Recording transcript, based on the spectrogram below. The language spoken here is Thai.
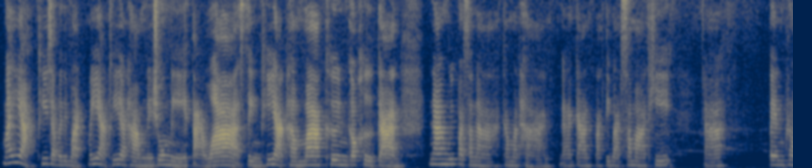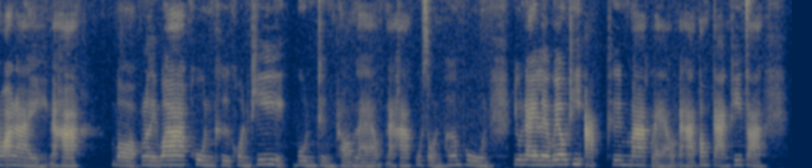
ไม่อยากที่จะปฏิบัติไม่อยากที่จะทำในช่วงนี้ แต่ว่าสิ่งที่อยากทำมากขึ้นก็คือการนั่งวิปัสสนากรรมฐานนะการปฏิบัติสมาธินะเป็นเพราะอะไรนะคะ บอกเลยว่าคุณคือคนที่บุญถึงพร้อมแล้วนะคะ กุศลเพิ่มพูน อยู่ในเลเวลที่อัพขึ้นมากแล้วนะคะ ต้องการที่จะ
